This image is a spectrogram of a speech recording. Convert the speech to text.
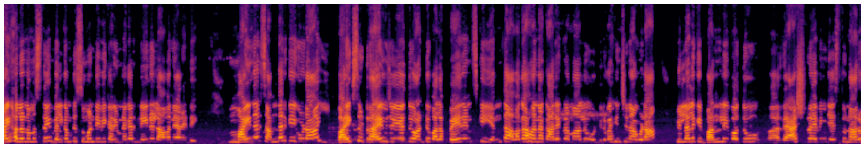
Hi hello నమస్తే. Welcome to Suman TV Karimnagar. నేను లావణ్యారెడ్డి మైనర్స్ అందరికీ కూడా బైక్స్ డ్రైవ్ చేయొద్దు అంటూ వాళ్ళ పేరెంట్స్కి ఎంత అవగాహన కార్యక్రమాలు నిర్వహించినా కూడా పిల్లలకి బండ్లు ఇవ్వద్దు. ర్యాష్ డ్రైవింగ్ చేస్తున్నారు.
